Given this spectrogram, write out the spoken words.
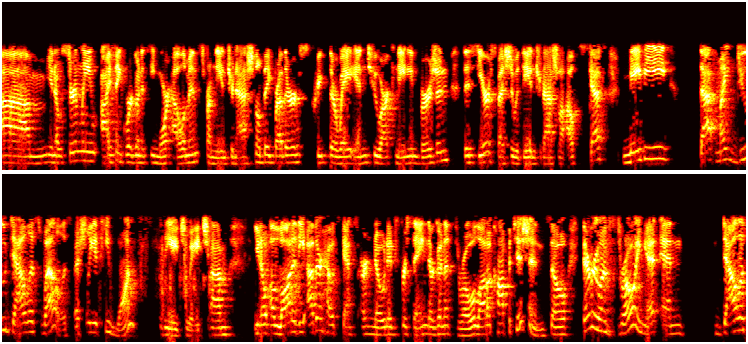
Um, you know, certainly I think we're going to see more elements from the international Big Brothers creep their way into our Canadian version this year, especially with the international house guests. Maybe that might do Dallas well, especially if he wants the HOH. Um, you know, a lot of the other house guests are noted for saying they're going to throw a lot of competition. So everyone's throwing it and Dallas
